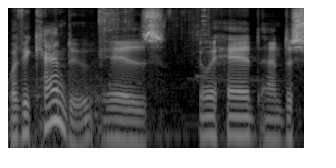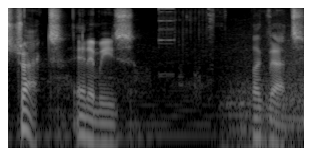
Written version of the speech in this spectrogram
What we can do is go ahead and distract enemies. Like that.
